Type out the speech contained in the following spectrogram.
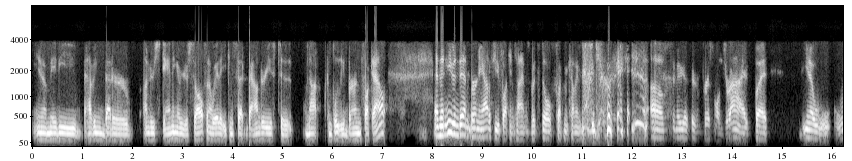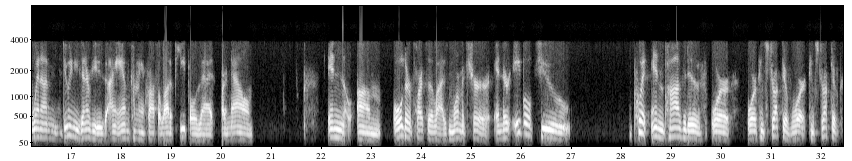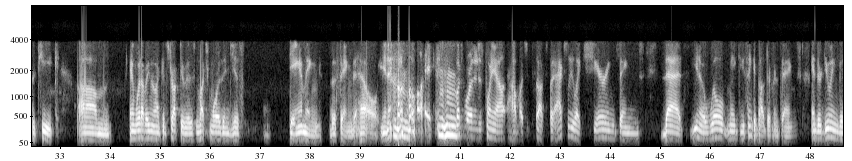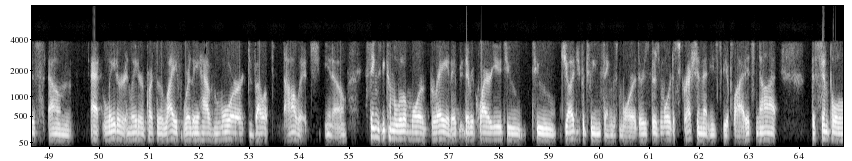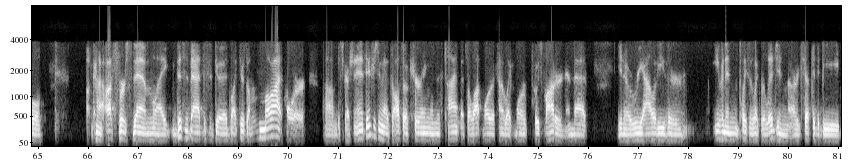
you know, maybe having better understanding of yourself in a way that you can set boundaries to not completely burn fuck out. And then even then burning out a few fucking times, but still fucking coming back um, so maybe a certain personal drive. But, you know, when I'm doing these interviews, I am coming across a lot of people that are now in um, older parts of their lives, more mature, and they're able to put in positive or or constructive work, constructive critique. Um, and what I mean by constructive is much more than just damning the thing to hell, you know, mm-hmm. like mm-hmm. much more than just pointing out how much it sucks, but actually like sharing things that you know will make you think about different things. And they're doing this um, at later and later parts of their life where they have more developed knowledge, you know, things become a little more gray. They they require you to to judge between things more. There's there's more discretion that needs to be applied. It's not the simple kind of us versus them. Like this is bad, this is good. Like there's a lot more um, discretion, and it's interesting that it's also occurring in this time that's a lot more kind of like more postmodern, and that you know realities are even in places like religion are accepted to be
